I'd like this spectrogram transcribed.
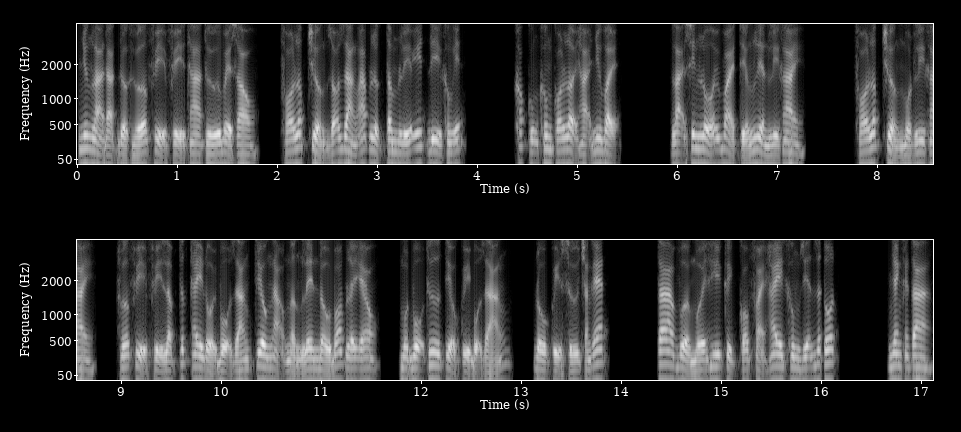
nhưng là đạt được hứa phỉ phỉ tha thứ về sau, phó lớp trưởng rõ ràng áp lực tâm lý ít đi không ít. Khóc cũng không có lợi hại như vậy. Lại xin lỗi vài tiếng liền ly khai. Phó lớp trưởng một ly khai, hứa phỉ phỉ lập tức thay đổi bộ dáng kiêu ngạo ngẩng lên đầu bóp lấy eo, một bộ thư tiểu quỷ bộ dáng, đồ quỷ sứ chán ghét ta vừa mới hy kịch có phải hay không diễn rất tốt? Nhanh khai ta.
